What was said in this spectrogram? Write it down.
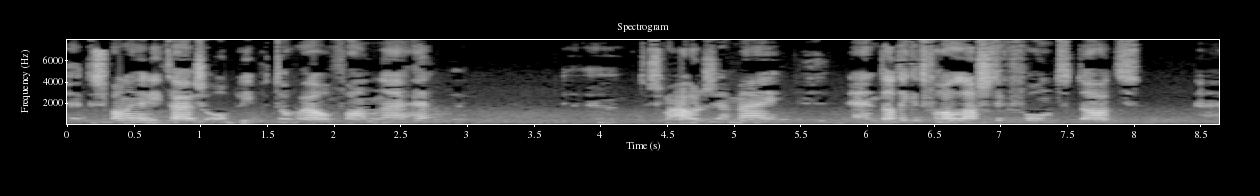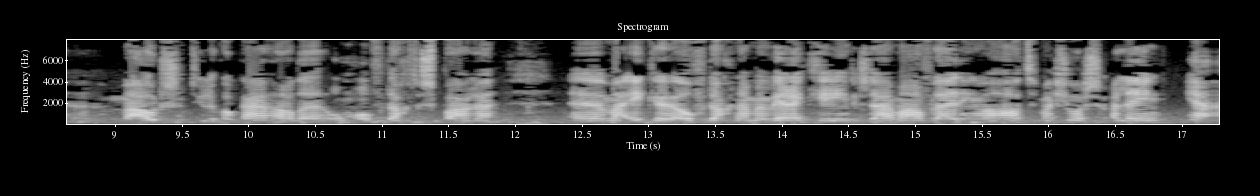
de spanningen die thuis opliepen, toch wel van tussen mijn ouders en mij. En dat ik het vooral lastig vond dat mijn ouders natuurlijk elkaar hadden om overdag te sparren. maar ik overdag naar mijn werk ging, dus daar mijn afleiding wel had. Maar Jos alleen, ja,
